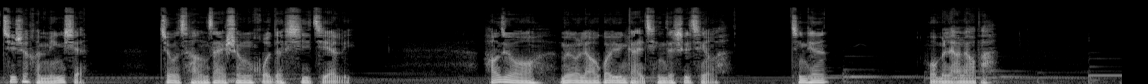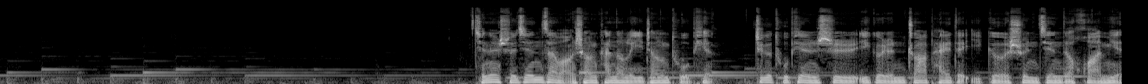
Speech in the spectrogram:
其实很明显。就藏在生活的细节里。好久没有聊关于感情的事情了，今天我们聊聊吧。前段时间在网上看到了一张图片，这个图片是一个人抓拍的一个瞬间的画面，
